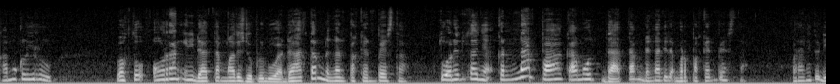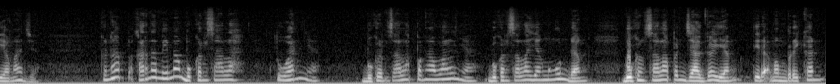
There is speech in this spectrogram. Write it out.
kamu keliru. Waktu orang ini datang Matius 22, datang dengan pakaian pesta. Tuhan itu tanya, kenapa kamu datang dengan tidak berpakaian pesta? Orang itu diam aja. Kenapa? Karena memang bukan salah tuannya, bukan salah pengawalnya, bukan salah yang mengundang, bukan salah penjaga yang tidak memberikan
